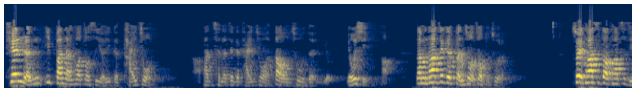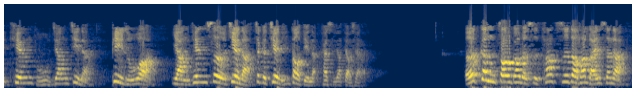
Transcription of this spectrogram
天人一般来说都是有一个台座，他成了这个台座到处的游游行啊。那么他这个本座坐不住了，所以他知道他自己天福将尽了。譬如啊，仰天射箭的这个箭一到顶了，开始要掉下来。而更糟糕的是，他知道他来生啊，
